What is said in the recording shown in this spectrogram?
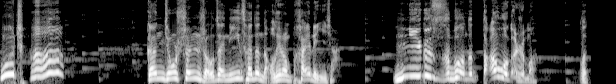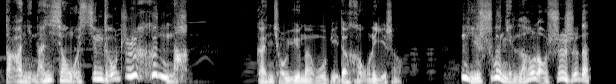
我查！甘球伸手在尼采的脑袋上拍了一下。你个死胖子，打我干什么？我打你难消我心头之恨呐！甘球郁闷无比的吼了一声：“你说你老老实实的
